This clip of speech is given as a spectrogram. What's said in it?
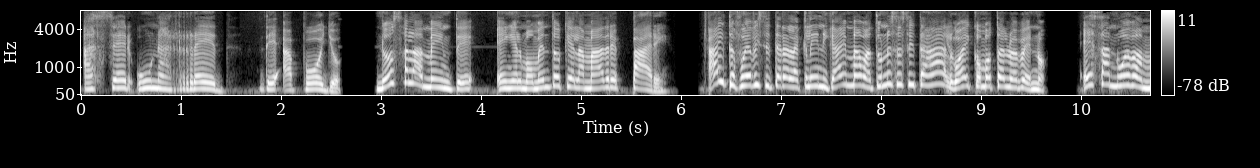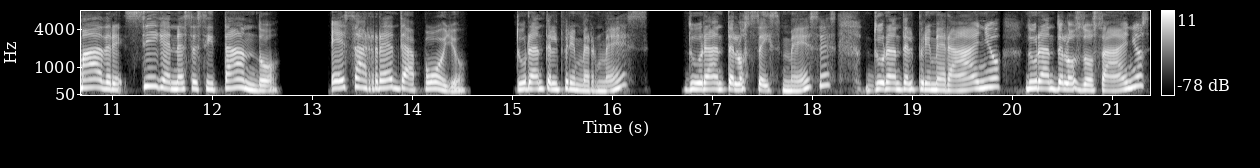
hacer una red de apoyo, no solamente en el momento que la madre pare. Ay, te fui a visitar a la clínica. Ay, mamá, tú necesitas algo. Ay, ¿cómo está el bebé? No, esa nueva madre sigue necesitando esa red de apoyo durante el primer mes, durante los seis meses, durante el primer año, durante los dos años.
